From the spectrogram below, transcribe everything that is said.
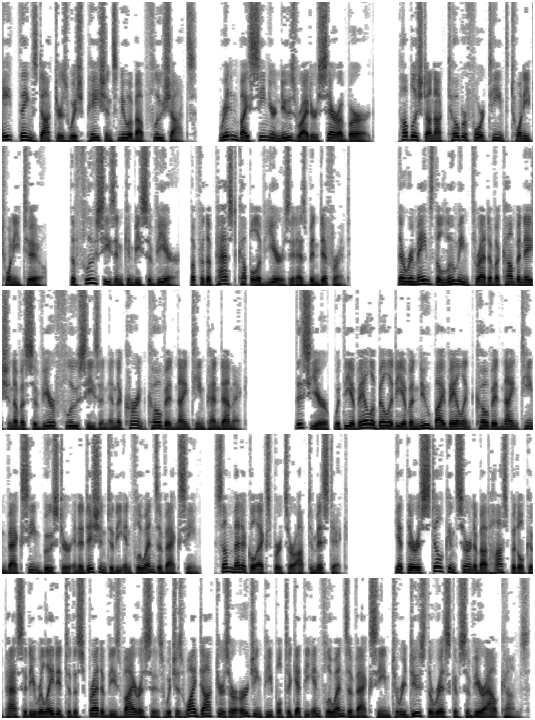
Eight Things Doctors Wish Patients Knew About Flu Shots. Written by senior newswriter Sara Berg. Published on October 14, 2022. The flu season can be severe, but for the past couple of years it has been different. There remains the looming threat of a combination of a severe flu season and the current COVID-19 pandemic. This year, with the availability of a new bivalent COVID-19 vaccine booster in addition to the influenza vaccine, some medical experts are optimistic. Yet there is still concern about hospital capacity related to the spread of these viruses which is why doctors are urging people to get the influenza vaccine to reduce the risk of severe outcomes.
